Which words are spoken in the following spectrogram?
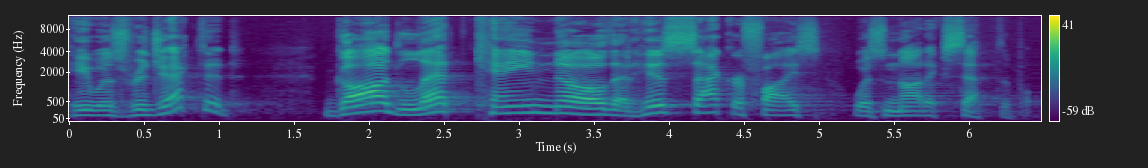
He was rejected. God let Cain know that his sacrifice was not acceptable.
